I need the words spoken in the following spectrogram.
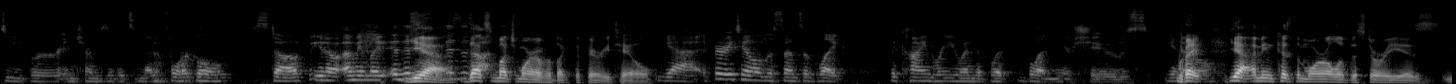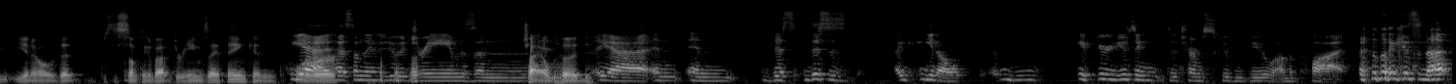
deeper in terms of its metaphorical stuff. You know, I mean, like this yeah, is, this is that's not- much more of like the fairy tale. yeah fairy tale in the sense of like the kind where you end up with blood in your shoes. You know, Right. Yeah, I mean, because the moral of the story is, you know, that something about dreams, I think, and Yeah, it has something to do with dreams and Childhood. and- yeah, and and this this is, uh, you know, if you're using the term Scooby Doo on the plot, like it's not,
